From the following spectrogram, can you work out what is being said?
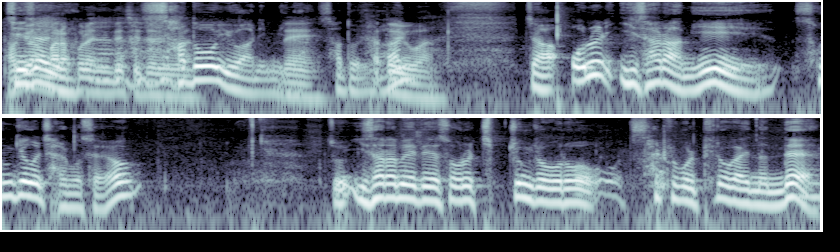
제자 요한. 제자 요한. 사도 요한입니다. 네. 사도 요한. 사도 요한. 자, 오늘 이 사람이 성경을 잘 보세요. 좀이 사람에 대해서 오늘 집중적으로 살펴볼 필요가 있는데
